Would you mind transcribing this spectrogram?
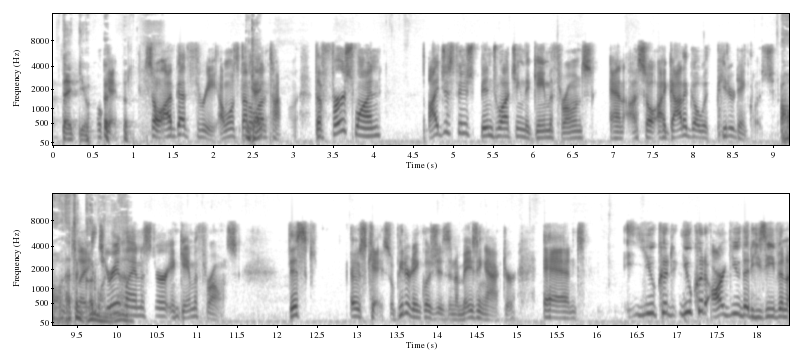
Thank you. Okay, so I've got three. I won't spend Okay. a lot of time on it. The first one, I just finished binge watching the Game of Thrones, and so I got to go with Peter Dinklage. Oh, that's a good one. Tyrion yeah. Lannister in Game of Thrones. This okay, so Peter Dinklage is an amazing actor, and you could you could argue that he's even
